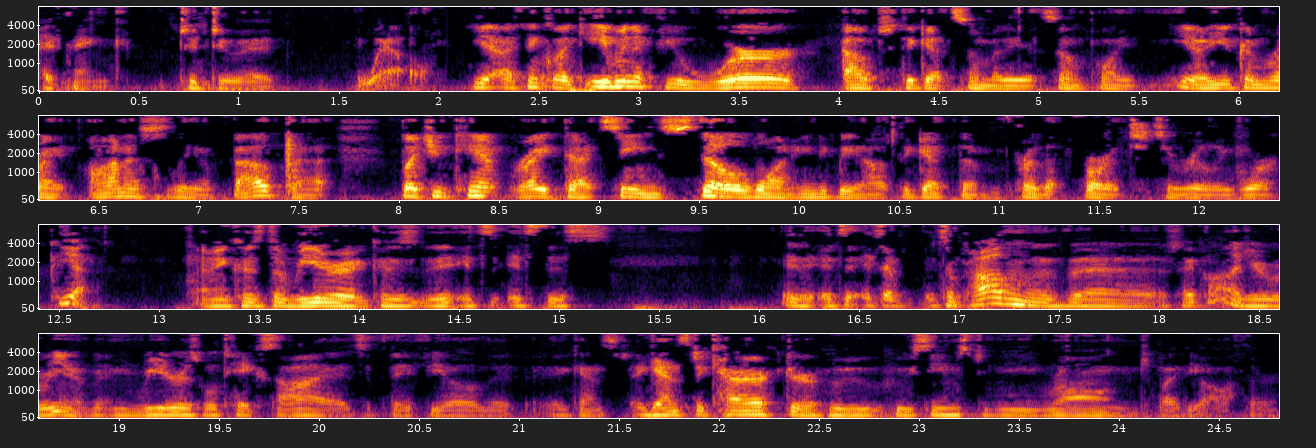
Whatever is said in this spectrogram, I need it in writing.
I think to do it well. Yeah, I think like even if you were out to get somebody at some point, you know, you can write honestly about that, but you can't write that scene still wanting to be out to get them for that for it to really work. Yeah. I mean, because the reader, because it's it's this, it, it's it's a it's a problem of uh, psychology where you know readers will take sides if they feel that against against a character who who seems to be wronged by the author,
